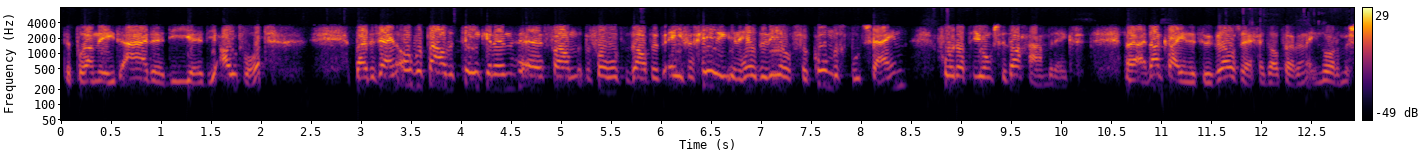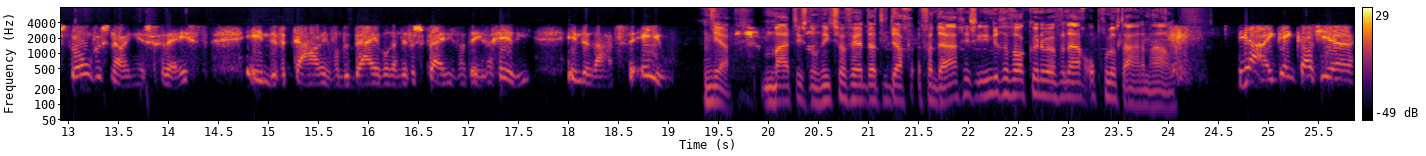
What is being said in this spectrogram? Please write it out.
de planeet aarde die, die oud wordt. Maar er zijn ook bepaalde tekenen uh, van bijvoorbeeld dat het evangelie in heel de wereld verkondigd moet zijn voordat de jongste dag aanbreekt. Nou ja, dan kan je natuurlijk wel zeggen dat er een enorme stroomversnelling is geweest in de vertaling van de Bijbel en de verspreiding van het evangelie in de laatste eeuw. Ja, maar het is nog niet zover dat die dag vandaag is. In ieder geval kunnen we vandaag opgelucht ademhalen. Ja, ik denk als je,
